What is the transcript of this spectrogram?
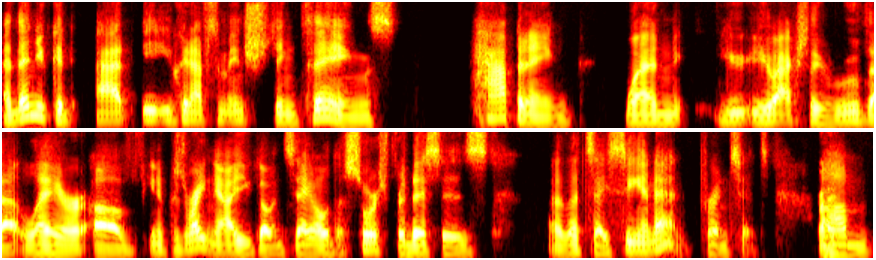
And then you could add, you could have some interesting things happening when you you actually remove that layer of, you know, because right now you go and say, oh, the source for this is, uh, let's say CNN, for instance. Right. Um,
